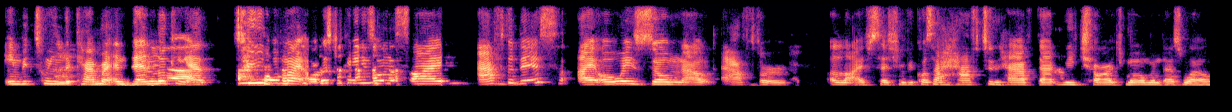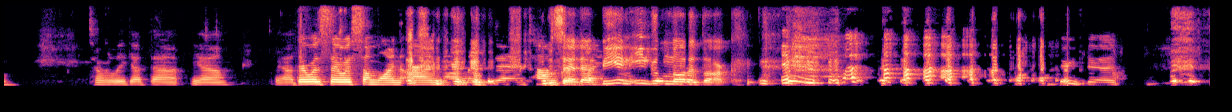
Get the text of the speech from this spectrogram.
in between the camera and then looking yeah. at two of my other screens on the side. After this, I always zone out after a live session because I have to have that recharge moment as well. Totally get that. Yeah. Yeah, there was there was someone on, on LinkedIn. Who said that? Be an eagle, not a duck. Very good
